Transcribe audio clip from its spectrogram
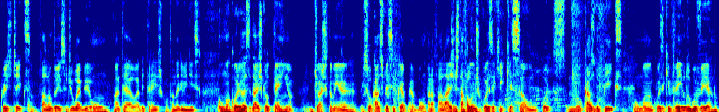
Chris Jackson, falando isso de Web 1 até Web 3, contando ali o início. Uma curiosidade que eu tenho que eu acho que também é, o seu caso específico é, é bom para falar. A gente está falando de coisas aqui que são, putz, no caso do Pix, uma coisa que veio do governo,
